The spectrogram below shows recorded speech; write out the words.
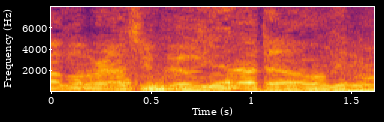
Bubble Rousey you're not the only one.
